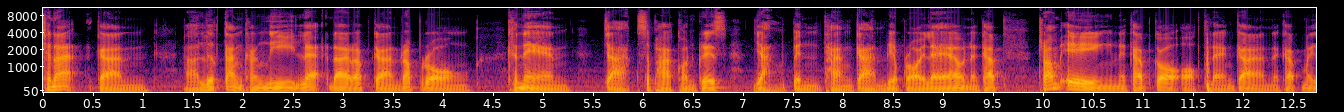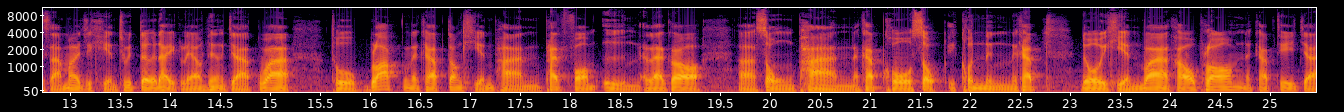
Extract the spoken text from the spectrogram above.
ชนะการเลือกตั้งครั้งนี้ และได้รับการรับรองคะแนนจากสภาคอนเกรสอย่างเป็นทางการเรียบร้อยแล้วนะครับ ทรัมป์เองนะครับก็ออกแถลงการณ์นะครับไม่สามารถจะเขียน Twitter ได้อีกแล้ว เนื่องจากว่าถูกบล็อกนะครับต้องเขียนผ่านแพลตฟอร์มอื่น แล้วก็ส่งผ่านนะครับโฆษกอีกคนหนึ่งนะครับ โดยเขียนว่าเขาพร้อมนะครับที่จะ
